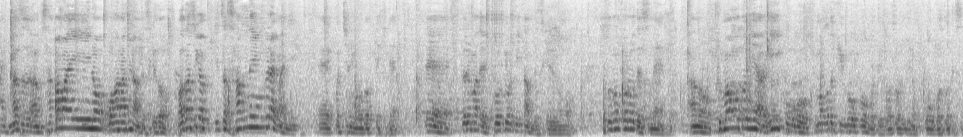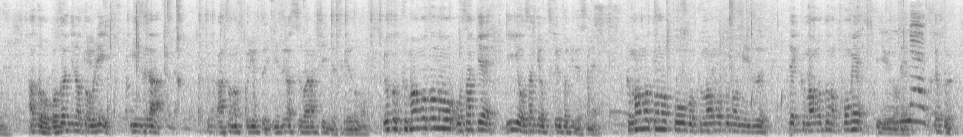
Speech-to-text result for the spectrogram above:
はい、まずあの酒米のお話なんですけど私が実は3年ぐらい前に、えー、こっちに戻ってきてでそれまで東京にいたんですけれどもその頃ですねあの熊本にはいい工房熊本9号工房でご存知の工房とですねあとご存知の通り水があその作りをする水が素晴らしいんですけれどもよく熊本のお酒いいお酒を作る時ですね熊本の工房熊本の水で熊本の米っていうのでよく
